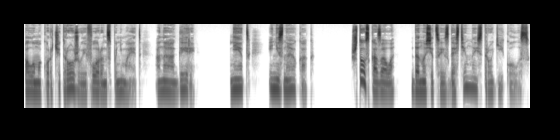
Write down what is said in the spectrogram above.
Полома корчит рожу, и Флоренс понимает. Она Гэри. Нет, и не знаю как. Что сказала? Доносится из гостиной строгий голос.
